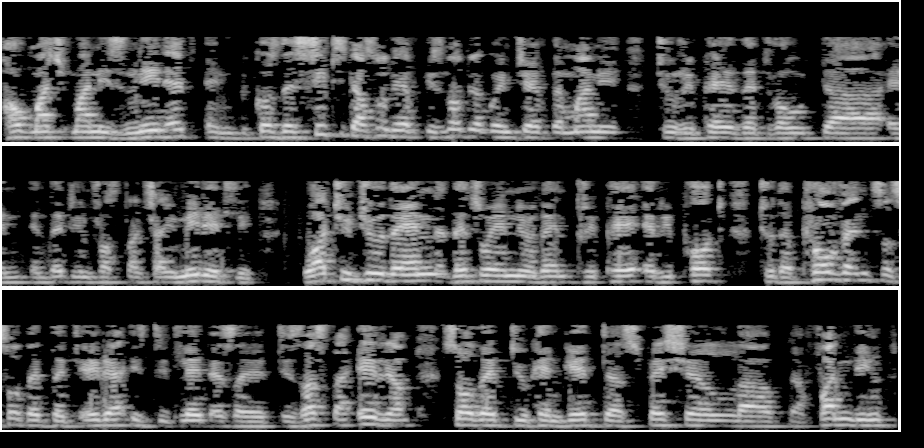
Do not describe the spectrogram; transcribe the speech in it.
how much money is needed, and because the city does not have, is not going to have the money to repair that road uh, and, and that infrastructure immediately. What you do then, that's when you then prepare a report to the province so that that area is declared as a disaster area so that you can get uh, special uh, funding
